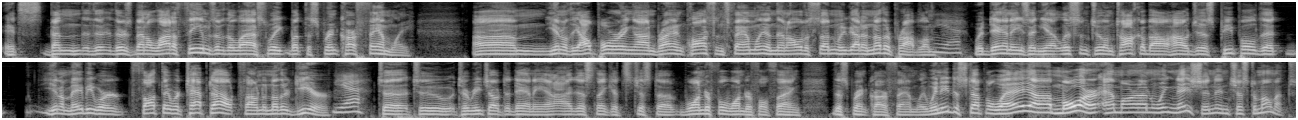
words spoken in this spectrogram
It's been there's been a lot of themes of the last week, but the sprint car family. Um, you know, the outpouring on Bryan Clauson's family, and then all of a sudden we've got another problem Yeah. with Danny's, and yet listen to him talk about how just people that you know maybe were thought they were tapped out found another gear Yeah. to to to reach out to Danny, and I just think it's just a wonderful, wonderful thing. The sprint car family. We need to step away. Uh, more MRN Wing Nation in just a moment.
